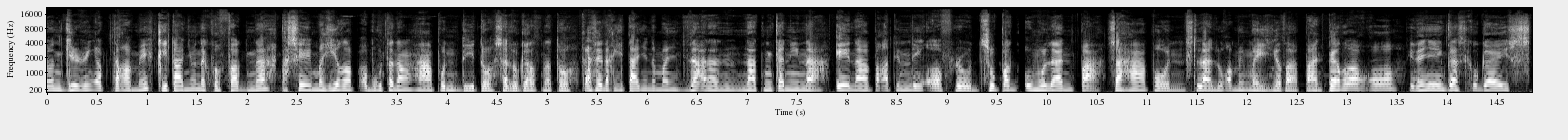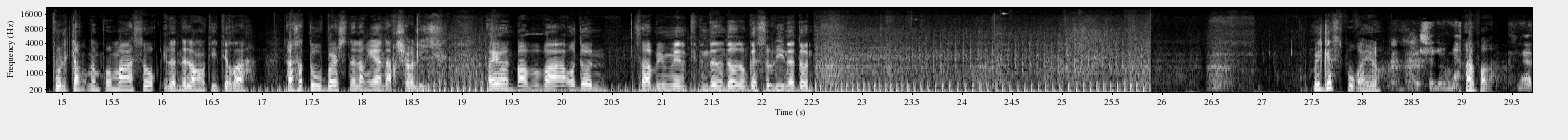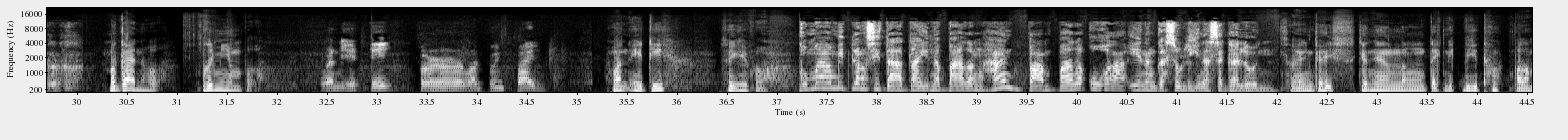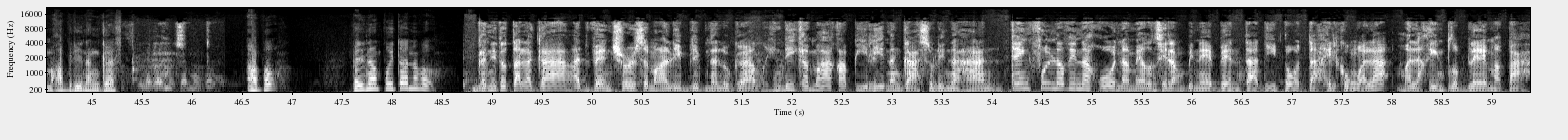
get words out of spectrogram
Ngayon, gearing up na kami. Kita nyo, nagpa-fog na kasi mahirap abutan ng hapon dito sa lugar na to. Kasi nakita nyo naman yung dinaanan natin kanina, eh napakatinding off-road. So pag umulan pa sa hapon, lalo kaming mahihirapan. Pero ako, tinan nyo yung gas ko guys. Full tank nang pumasok, ilan na lang ang titira. Nasa 2 bars na lang yan actually. Ngayon, bababa ako dun. Sabi may nagtitinda na daw ng gasolina dun. May gas po kayo? Gasolina. Apo. Meron. Magkano ho? Premium po. 180 per 1.5. 180? Sige po. Gumamit lang si tatay na parang hand pump para kuhain ang gasolina sa galon. So ayan guys, ganyan ang technique dito para makabili ng gas. Ilagay mo sa motor. Apo. Pwede naman po ito ano po? Ganito talaga ang adventure sa mga liblib na lugar. Hindi ka makakapili ng gasolinahan. Thankful na rin ako na meron silang binebenta dito dahil kung wala, malaking problema pa.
